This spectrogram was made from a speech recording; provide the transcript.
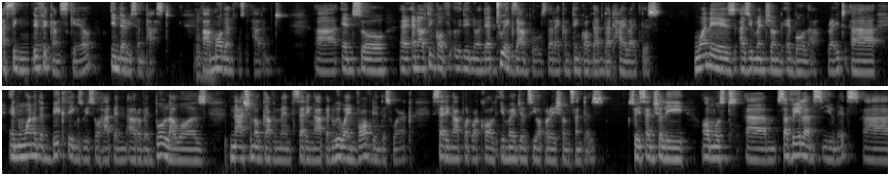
a significant scale in the recent past, mm-hmm. uh, more than those who haven't. Uh, and so, and I'll think of, you know, and there are two examples that I can think of that that highlight this. One is, as you mentioned, Ebola, right? Uh, and one of the big things we saw happen out of Ebola was national government setting up, and we were involved in this work, setting up what were called emergency operation centers. So essentially, almost um, surveillance units, uh,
